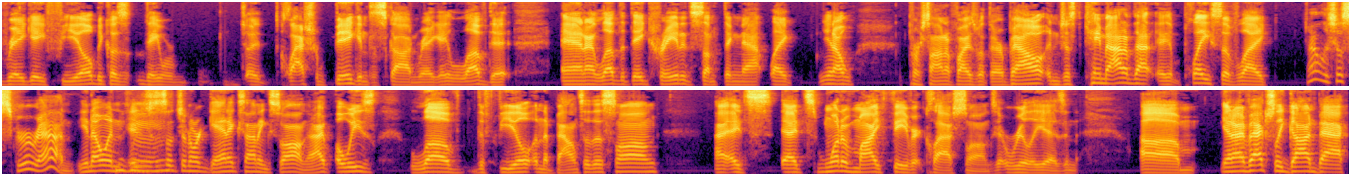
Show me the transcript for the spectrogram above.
reggae feel because they were uh, Clash were big into ska and reggae, loved it, and I love that they created something that like you know personifies what they're about and just came out of that uh, place of like, oh, let's just screw around, you know, and it's just Mhm. such an organic sounding song. And I've always loved the feel and the bounce of this song. I, it's it's one of my favorite Clash songs. It really is, and um, and I've actually gone back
